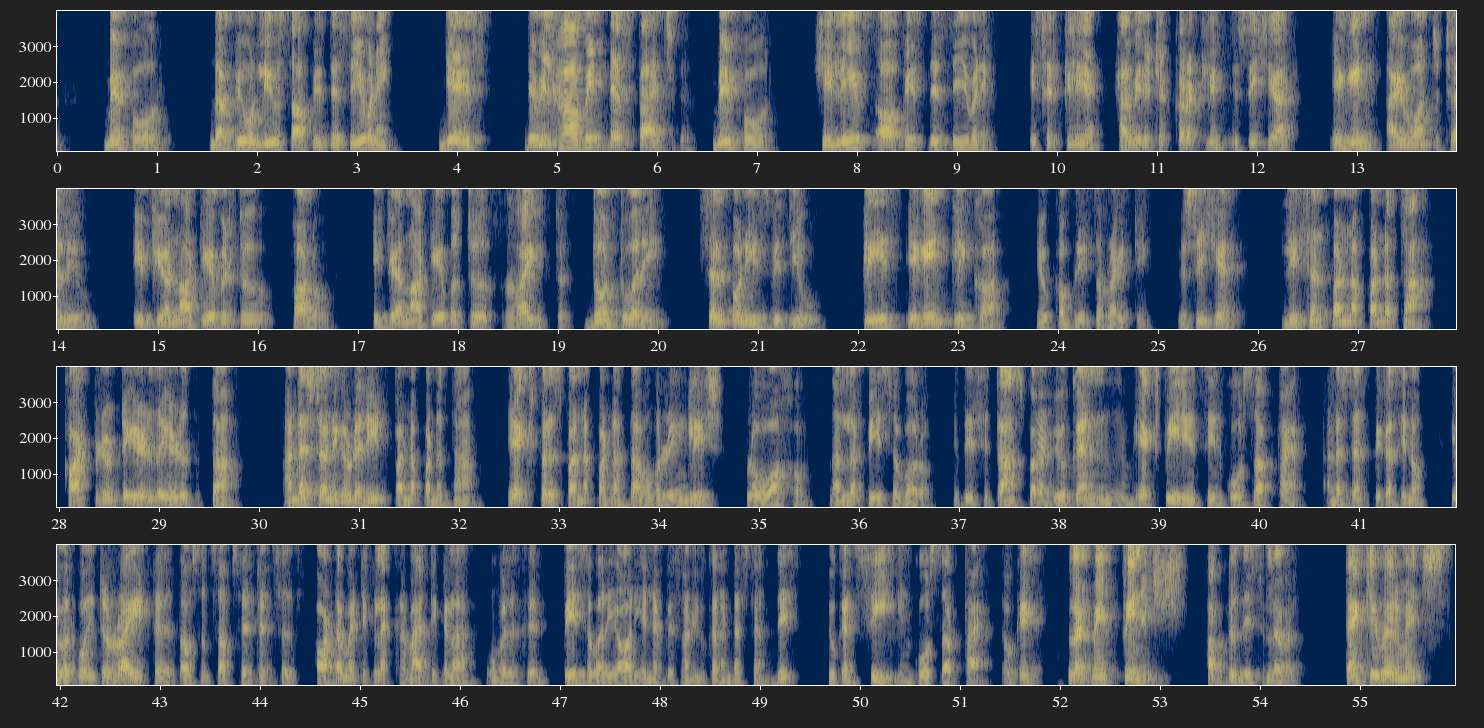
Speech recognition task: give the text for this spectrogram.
before the peon leaves office this evening? Yes, they will have been dispatched before he leaves office this evening. Is it clear? Have you written correctly? You see here? Again, I want to tell you if you are not able to follow, if you are not able to write, don't worry. Cell phone is with you. Please again click on you complete the writing. You see here? Listen பண்ண பண்ணத்தான். கான்ஃபிடென்ட்டை எழுத எழுதத்தான். அண்டர்ஸ்டாண்டிங்கோட read பண்ண பண்ணத்தான். Express பண்ண பண்ணத்தான் உங்களோட English flow ஆகும். நல்ல piece வரும். இது is transparent you can experience in course of time understand because you you are going to write thousands of sentences ஆட்டோமேட்டிக்கலா கிரமேட்டிக்கலா உங்களுக்கு பேச யார் என்ன பேசுறான்னு you can understand this you can see in course of time okay let me finish up to this level thank you very much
